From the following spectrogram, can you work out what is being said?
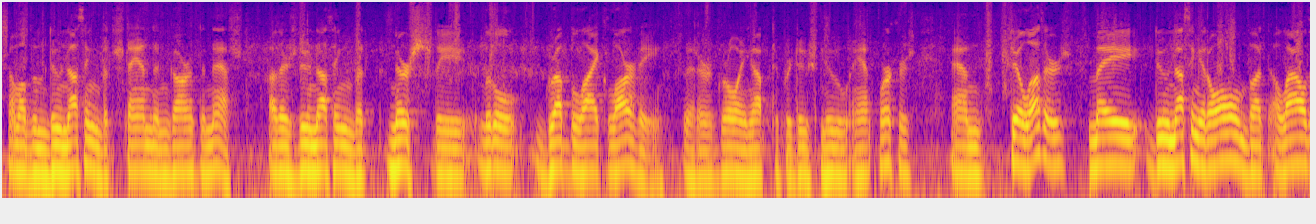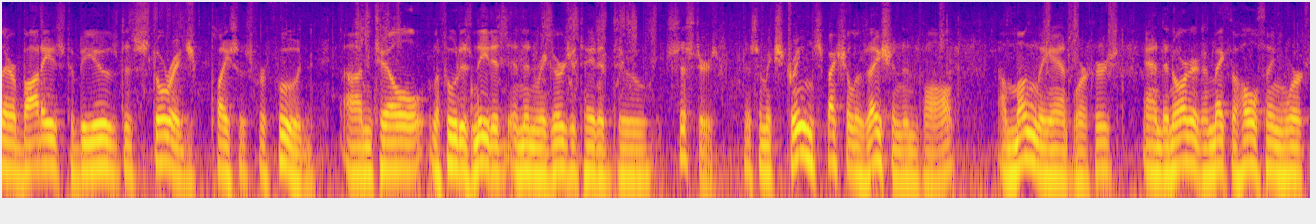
Some of them do nothing but stand and guard the nest. Others do nothing but nurse the little grub like larvae that are growing up to produce new ant workers. And still others may do nothing at all but allow their bodies to be used as storage places for food until the food is needed and then regurgitated to sisters. There's some extreme specialization involved among the ant workers, and in order to make the whole thing work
